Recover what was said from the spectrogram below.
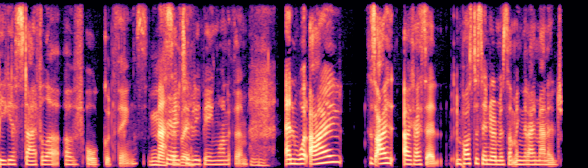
biggest stifler of all good things massively. creativity being one of them Mm. and what i because i like i said imposter syndrome is something that i manage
